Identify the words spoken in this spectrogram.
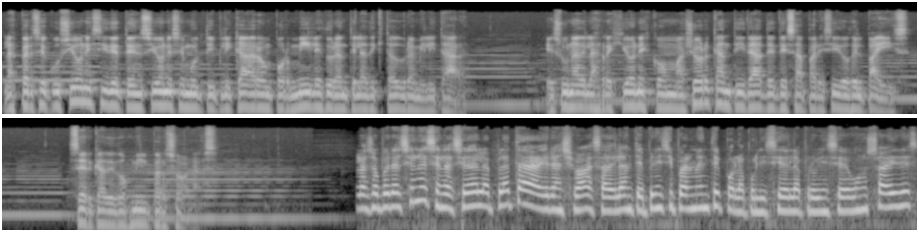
las persecuciones y detenciones se multiplicaron por miles durante la dictadura militar. Es una de las regiones con mayor cantidad de desaparecidos del país cerca de 2.000 personas. Las operaciones en la ciudad de La Plata eran llevadas adelante principalmente por la policía de la provincia de Buenos Aires,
